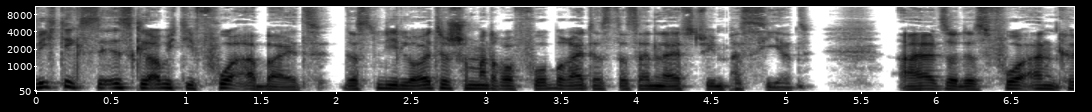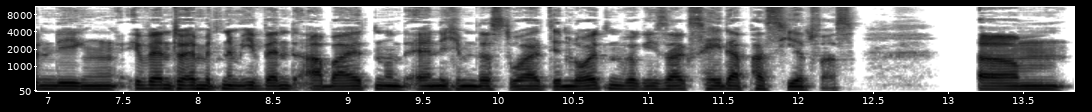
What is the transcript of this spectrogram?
Wichtigste ist, glaube ich, die Vorarbeit, dass du die Leute schon mal darauf vorbereitest, dass ein Livestream passiert. Also das Vorankündigen, eventuell mit einem Event arbeiten und ähnlichem, dass du halt den Leuten wirklich sagst, hey, da passiert was. Ähm,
